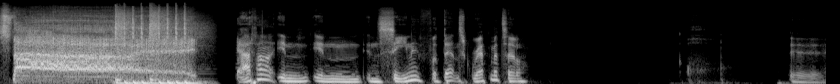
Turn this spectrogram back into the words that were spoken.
Stop! Er der en, en, en scene for dansk rap metal? Oh, øh,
